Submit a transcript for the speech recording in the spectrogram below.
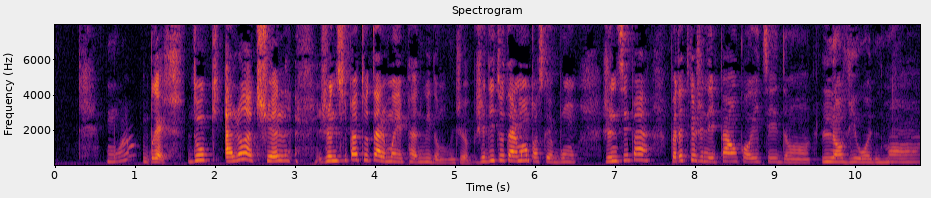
moi? Bref. Donc, à l'heure actuelle, je ne suis pas totalement épanouie dans mon job. Je dis totalement parce que, bon, je ne sais pas. Peut-être que je n'ai pas encore été dans l'environnement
